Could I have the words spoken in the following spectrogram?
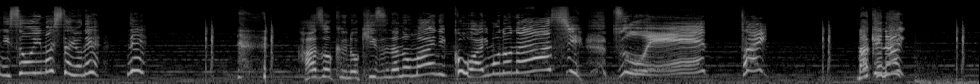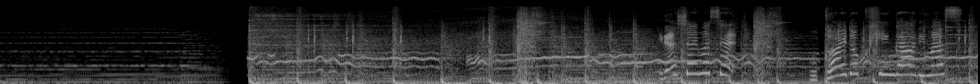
前にそう言いましたよね。ね家族の絆の前に怖いものなし。ずえー対負けない。いらっしゃいませ。お買い得品があります。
